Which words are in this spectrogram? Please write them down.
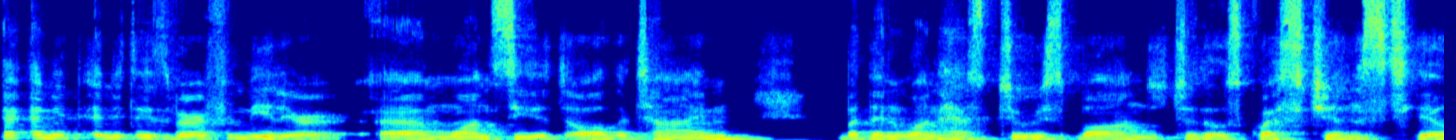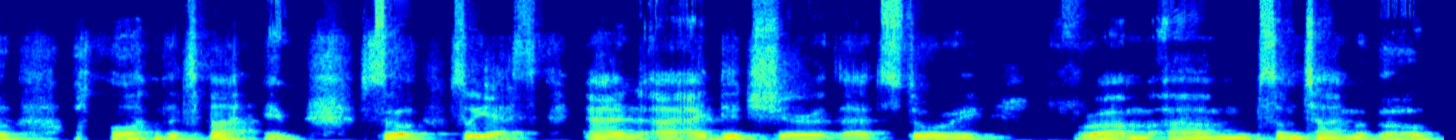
and it and it is very familiar. Um, one sees it all the time but then one has to respond to those questions still all the time. So, so yes, and I, I did share that story from um, some time ago,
